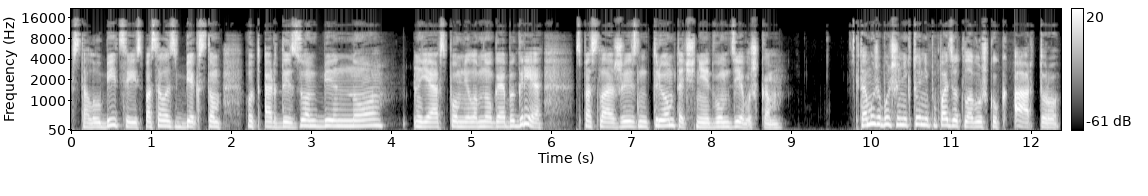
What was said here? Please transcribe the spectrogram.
Стала убийцей и спасалась бегством от орды зомби, но я вспомнила многое об игре, спасла жизнь трем, точнее двум девушкам. К тому же больше никто не попадет в ловушку к Артуру.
